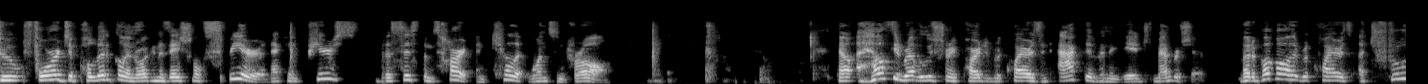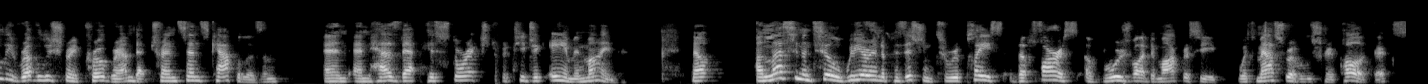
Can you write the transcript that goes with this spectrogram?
to forge a political and organizational spear that can pierce the system's heart and kill it once and for all. Now, a healthy revolutionary party requires an active and engaged membership. But above all, it requires a truly revolutionary program that transcends capitalism and, and has that historic strategic aim in mind. Now, unless and until we are in a position to replace the farce of bourgeois democracy with mass revolutionary politics,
